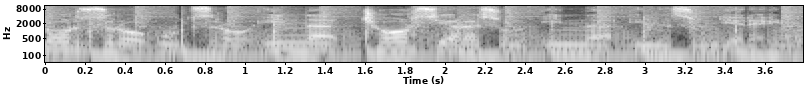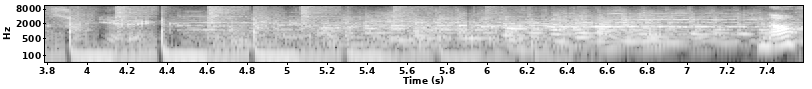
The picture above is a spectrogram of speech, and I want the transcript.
40809 43993։ 93։ Նախ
